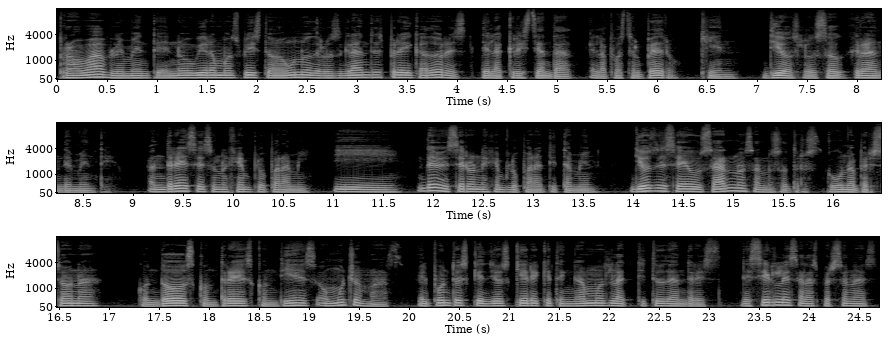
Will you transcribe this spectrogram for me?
probablemente no hubiéramos visto a uno de los grandes predicadores de la cristiandad, el apóstol Pedro, quien Dios lo usó grandemente. Andrés es un ejemplo para mí y debe ser un ejemplo para ti también. Dios desea usarnos a nosotros, con una persona, con dos, con tres, con diez o muchos más. El punto es que Dios quiere que tengamos la actitud de Andrés, decirles a las personas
